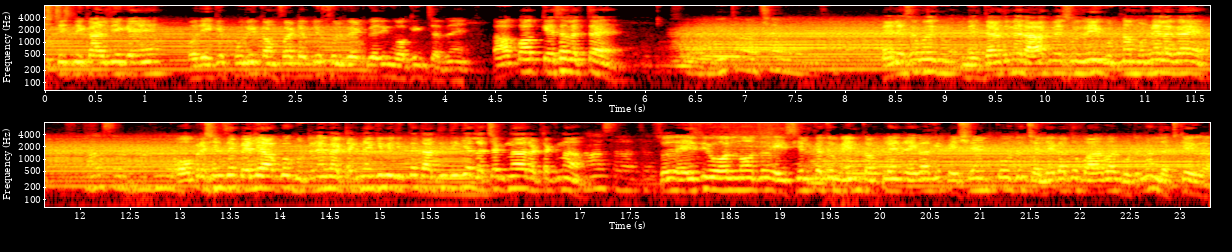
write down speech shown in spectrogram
स्टिच निकाल दिए गए हैं। और एक ये पूरी comfortably full weight bearing walking चल रहे हैं। तो आपको आप कैसा लगता है? अभी तो अच्छा है। पहले से कोई दर्द में राहत महसूस हुई घुटना मुड़ने लगा है? हाँ ऑपरेशन से पहले आपको घुटने में अटकने की भी दिक्कत आती थी क्या? लचकना लटकना हाँ है। So as you all know जो एसीएल का जो मेन कंप्लेंट रहेगा कि पेशेंट को जो चलेगा तो बार बार घुटना लचकेगा।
